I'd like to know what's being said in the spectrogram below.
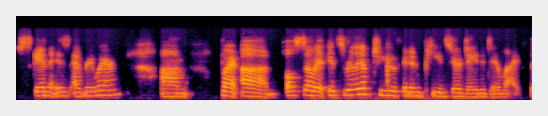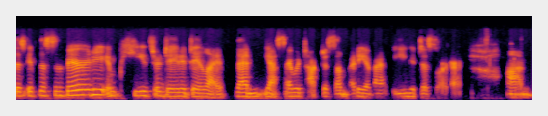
Skin is everywhere. But um, also, it, it's really up to you if it impedes your day to day life. This, if the severity impedes your day to day life, then yes, I would talk to somebody about being a disorder. Um,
